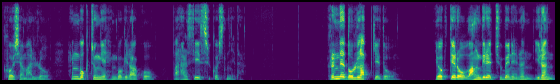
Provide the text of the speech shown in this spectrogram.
그것이야말로 행복 중의 행복이라고 말할 수 있을 것입니다. 그런데 놀랍게도 역대로 왕들의 주변에는 이런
